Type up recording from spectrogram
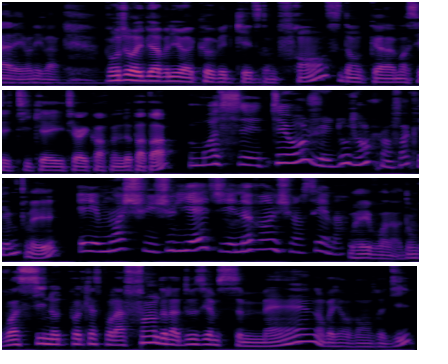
Allez, on y va. Bonjour et bienvenue à Covid Kids, donc France. Donc, euh, moi, c'est TK Terry Kaufman, le papa. Moi, c'est Théo, j'ai 12 ans, je suis en 5ème. Et, Et moi, je suis Juliette, j'ai 9 ans et je suis en CM1. oui, voilà. Donc, voici notre podcast pour la fin de la deuxième semaine, on va dire vendredi.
